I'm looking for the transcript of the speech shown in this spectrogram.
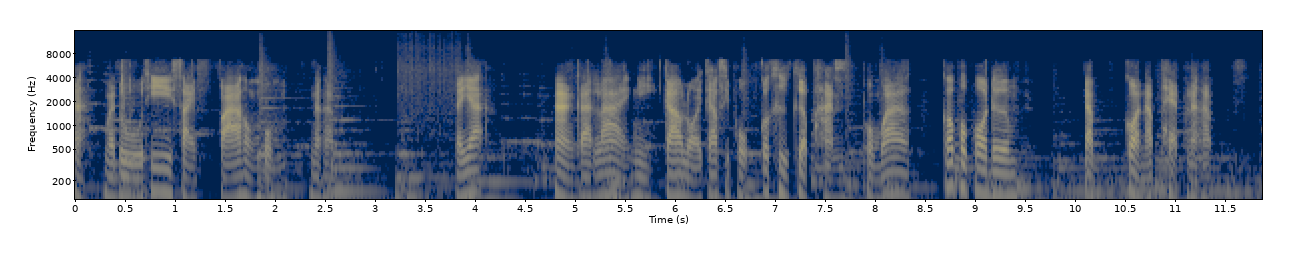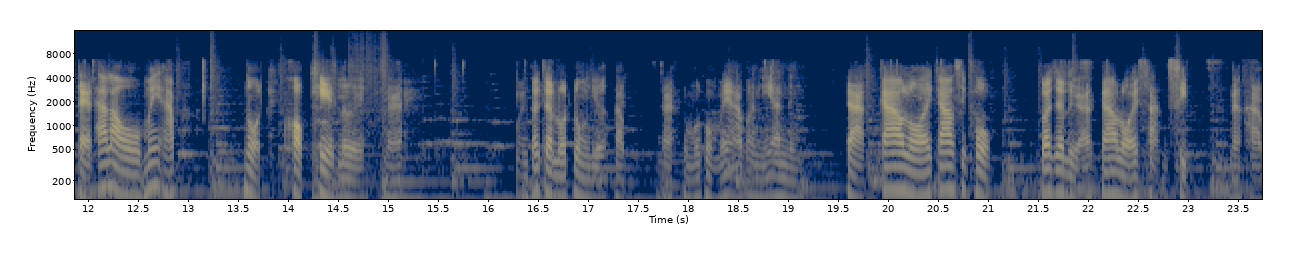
อะมาดูที่สายฟ้าของผมนะครับ ระยะห่างการไล่นี่ 996 ก็คือเกือบพัน ผมว่าก็พอๆเดิมกับก่อนอัปแพทนะครับ แต่ถ้าเราไม่อัพโหนดขอบเขตเลยนะ มันก็จะลดลงเยอะครับอะสมมติผมไม่อัพอันนี้อันหนึ่งจาก 996 ก็จะเหลือ 930 นะครับ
